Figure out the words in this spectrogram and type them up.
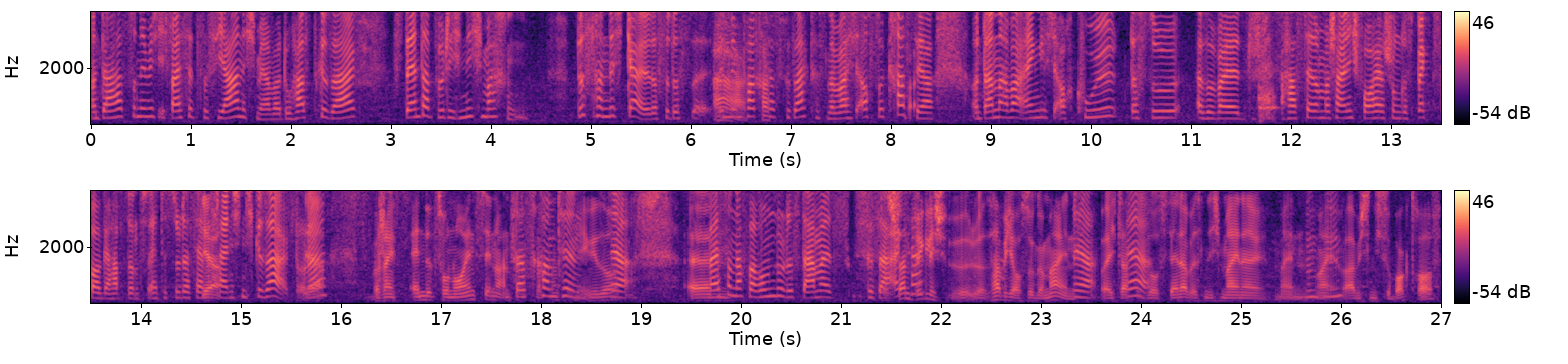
Und da hast du nämlich, ich weiß jetzt das Jahr nicht mehr, aber du hast gesagt, Stand-up würde ich nicht machen. Das fand ich geil, dass du das äh, in Ah, dem Podcast krass. gesagt hast. Und da war ich auch so krass, ja. Und dann aber eigentlich auch cool, dass du, also weil du hast ja dann wahrscheinlich vorher schon Respekt vorgehabt, sonst hättest du das ja, Ja. wahrscheinlich nicht gesagt, oder? Ja. Wahrscheinlich Ende 2019 oder Anfang Das kommt 2020, hin. irgendwie sowas. Ja. Ähm, weißt du noch, warum du das damals gesagt Das stand hast? wirklich, äh, das habe ich auch so gemeint, weil ich dachte. Mhm. so Stand-up ist nicht meine, mein, mein habe ich nicht so Bock drauf.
